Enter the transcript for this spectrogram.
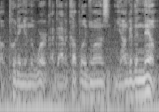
are putting in the work. I got a couple of ones younger than them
